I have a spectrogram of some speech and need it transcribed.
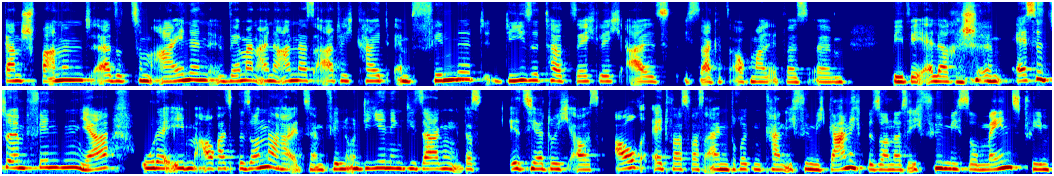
ganz spannend. Also zum einen, wenn man eine Andersartigkeit empfindet, diese tatsächlich als, ich sage jetzt auch mal etwas ähm, BWLerische ähm, Esse zu empfinden, ja, oder eben auch als Besonderheit zu empfinden. Und diejenigen, die sagen, das ist ja durchaus auch etwas, was einen drücken kann. Ich fühle mich gar nicht besonders, ich fühle mich so Mainstream,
